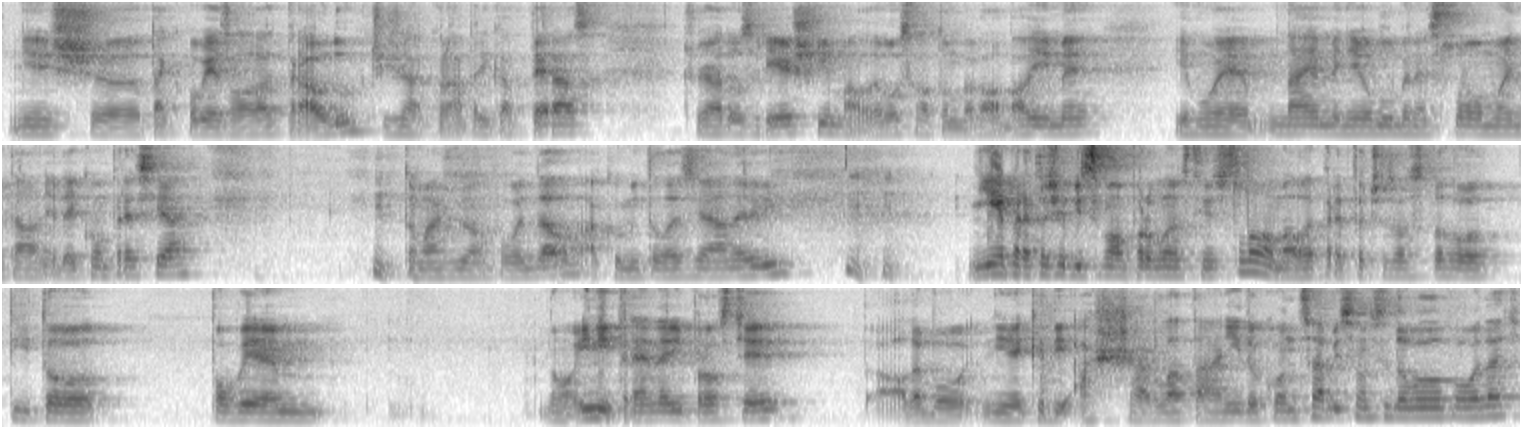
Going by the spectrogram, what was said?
než e, tak povedať hľadať pravdu. Čiže ako napríklad teraz, čo ja dosť riešim, alebo sa o tom bavíme, je moje najmenej obľúbené slovo momentálne dekompresia. Tomáš by vám povedal, ako mi to lezie na nervy. Nie preto, že by som mal problém s tým slovom, ale preto, čo sa z toho títo, poviem, no iní tréneri proste alebo niekedy až šarlatáni dokonca, by som si dovolil povedať.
